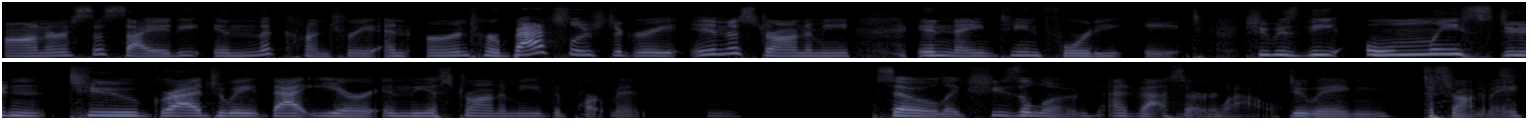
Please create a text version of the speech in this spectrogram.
honor society in the country, and earned her bachelor's degree in astronomy in 1948. She was the only student to graduate that year in the astronomy department. Hmm. So, like, she's alone at Vassar Wow. doing astronomy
